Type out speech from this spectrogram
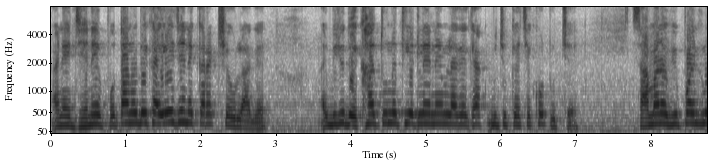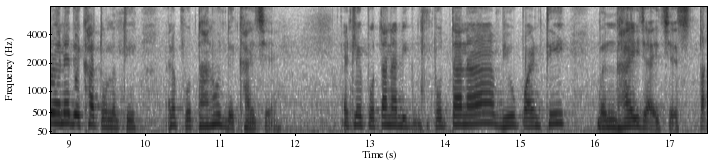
અને જેને પોતાનું દેખાય, એ જ એને કરેક્ટ છે એવું લાગે. અને બીજું દેખાતું નથી એટલે એને એમ લાગે કે આ બીજું કહે છે, ખોટું જ છે. સામાન્ય વ્યૂ પોઈન્ટનું એને દેખાતું નથી. અને પોતાનું જ દેખાય છે. એટલે પોતાના પોતાના વ્યૂ પોઈન્ટથી બંધાઈ જાય છે સ્ટક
